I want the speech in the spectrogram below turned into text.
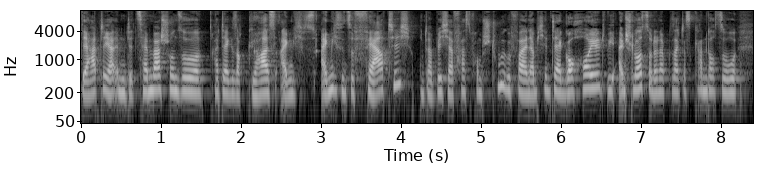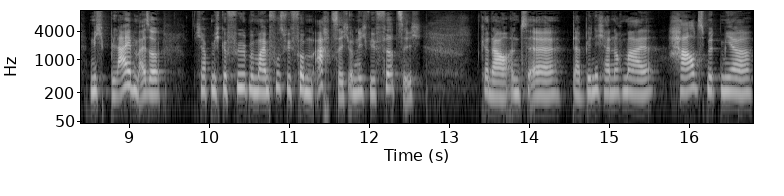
der hatte ja im Dezember schon so, hat er gesagt, ja, ist eigentlich, eigentlich sind sie fertig. Und da bin ich ja fast vom Stuhl gefallen. Da habe ich hinterher geheult wie ein Schloss und dann habe gesagt, das kann doch so nicht bleiben. Also ich habe mich gefühlt mit meinem Fuß wie 85 und nicht wie 40. Genau, und äh, da bin ich ja noch mal hart mit mir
